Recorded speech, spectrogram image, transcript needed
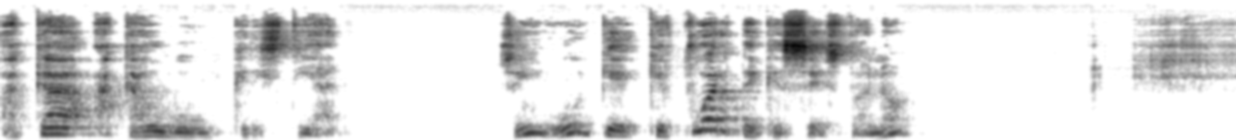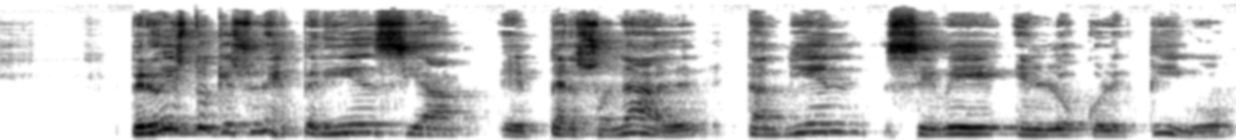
Acá, acá hubo un cristiano. ¿sí? Uy, qué, fuerte que es esto, ¿no? Pero esto que es una experiencia eh, personal también se ve en lo colectivo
